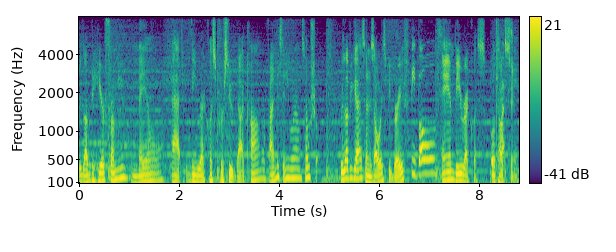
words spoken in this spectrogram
We'd love to hear from you. Mail at therecklesspursuit.com or find us anywhere on social. We love you guys, and as always, be brave Be bold. and be reckless. We'll, talk, talk soon. soon.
